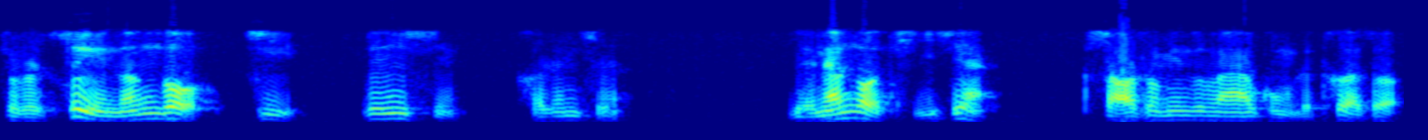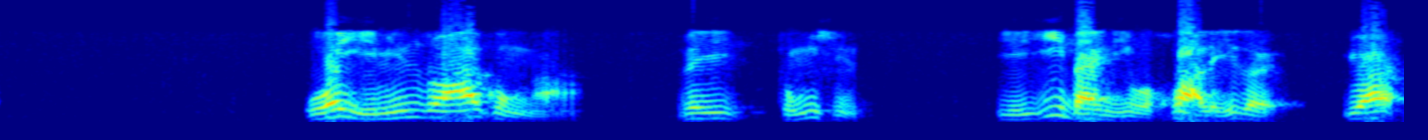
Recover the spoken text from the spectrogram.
就是最能够集人心和人情，也能够体现少数民族文化宫的特色。我以民族文化宫啊为中心，以一百米我画了一个圆儿，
